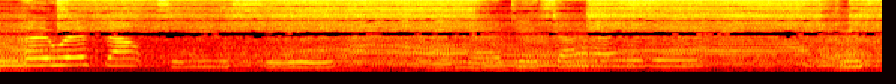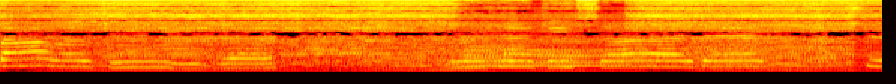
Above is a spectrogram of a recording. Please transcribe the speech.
I without ceasing, I had decided to follow Jesus. I had decided to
